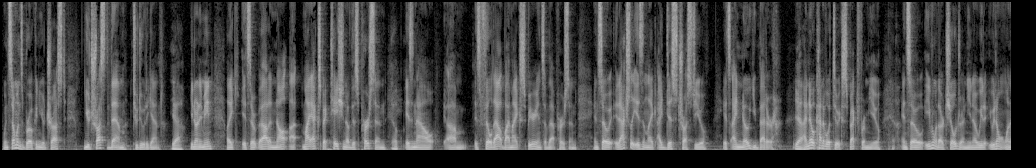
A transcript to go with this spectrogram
when someone's broken your trust you trust them to do it again Yeah. you know what I mean? Like it's about a not uh, my expectation of this person Yep. is now um, is filled out by my experience of that person, and so it actually isn't like I distrust you. It's I know you better. Yeah. I know kind of what to expect from you, and so even with our children, you know, we we don't want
